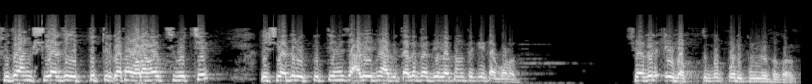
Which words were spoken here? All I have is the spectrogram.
সুতরাং শিয়ার যে উৎপত্তির কথা বলা হচ্ছে হচ্ছে যে শিয়াদের উৎপত্তি হয়েছে আলী আবি তালেব রাজি আল্লাহ থেকে এটা গরজ শিয়াদের এই বক্তব্য পরিপূর্ণরূপে করবে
